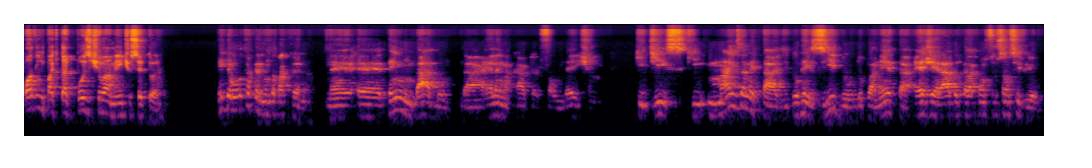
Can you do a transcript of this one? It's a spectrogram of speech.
podem impactar positivamente o setor? Então, outra pergunta bacana. Né? É, tem um dado da Ellen MacArthur Foundation que diz que mais da metade do resíduo do planeta é gerado pela construção civil.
